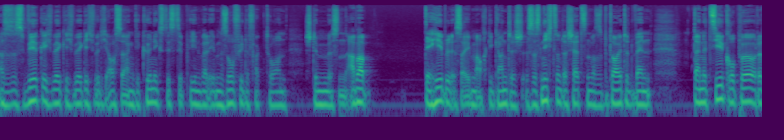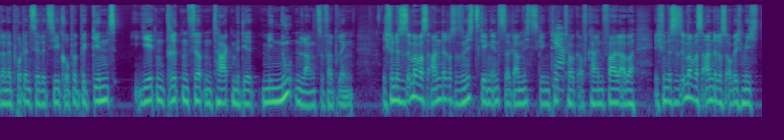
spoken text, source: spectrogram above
Also es ist wirklich, wirklich, wirklich, würde ich auch sagen, die Königsdisziplin, weil eben so viele Faktoren stimmen müssen. Aber der Hebel ist eben auch gigantisch. Es ist nicht zu unterschätzen, was es bedeutet, wenn deine Zielgruppe oder deine potenzielle Zielgruppe beginnt, jeden dritten, vierten Tag mit dir minutenlang zu verbringen. Ich finde, es ist immer was anderes, also nichts gegen Instagram, nichts gegen Ja. TikTok, auf keinen Fall, aber ich finde, es ist immer was anderes, ob ich mich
